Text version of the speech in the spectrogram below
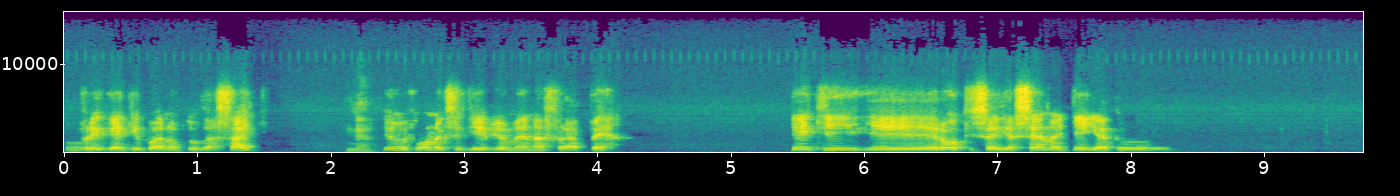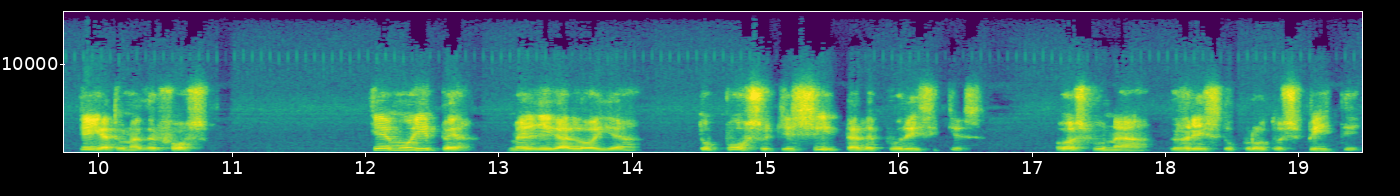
τον βρήκα εκεί πάνω από το δασάκι Ναι. και με φώναξε και είπε με ένα φραπέ. Και εκεί ε, ρώτησα για σένα και για, το, και για τον αδερφό σου. Και μου είπε με λίγα λόγια το πόσο κι εσύ ταλαιπωρήθηκες ώσπου να βρεις το πρώτο σπίτι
